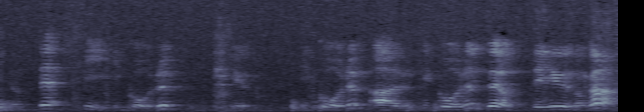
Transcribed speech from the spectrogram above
って P イコール Q イコール R イコール0っていうのが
